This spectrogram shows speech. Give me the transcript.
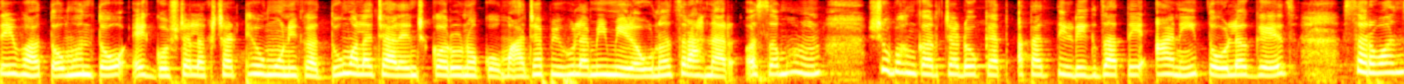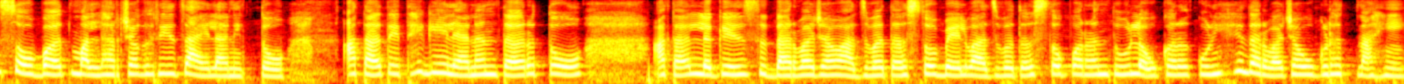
तेव्हा तो म्हणतो एक गोष्ट लक्षात ठेव मोनिका तू मला चॅलेंज करू नको. माझ्या पिहूला मी मिळवूनच राहणार. असं म्हणून शुभंकरच्या डोक्यात आता तिडीक जाते आणि तो लगेच सर्वांसोबत मल्हारच्या घरी जायला निघतो. आता तेथे गेल्यानंतर तो आता लगेच दरवाजा वाजवत असतो बेल वाजवत असतो परंतु लवकर कुणीही दरवाजा उघडत नाही.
